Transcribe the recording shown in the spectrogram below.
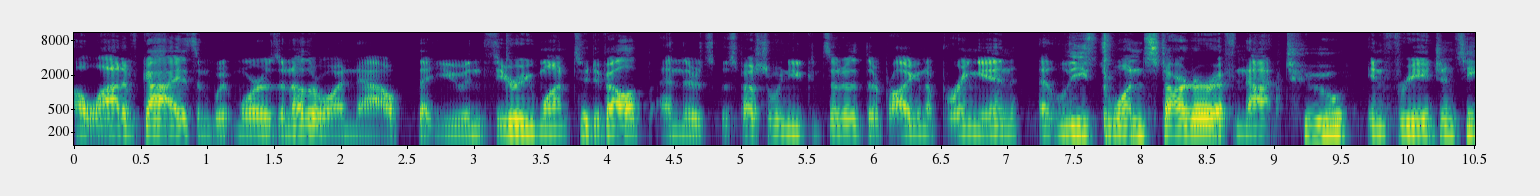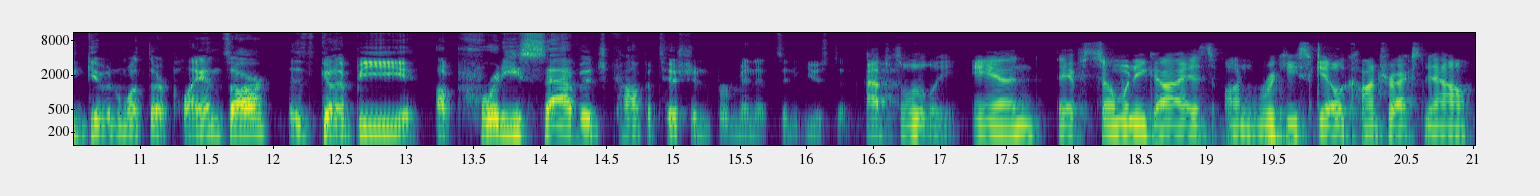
a lot of guys, and Whitmore is another one now that you, in theory, want to develop. And there's, especially when you consider that they're probably going to bring in at least one starter, if not two, in free agency, given what their plans are. It's going to be a pretty savage competition for minutes in Houston. Absolutely. And they have so many guys on rookie scale contracts now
